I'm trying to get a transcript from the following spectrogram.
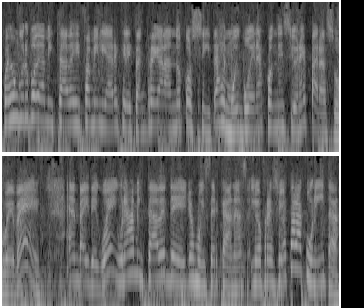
pues un grupo de amistades y familiares que le están regalando cositas en muy buenas condiciones para su bebé. And by the way, unas amistades de ellos muy cercanas le ofreció hasta la cunita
